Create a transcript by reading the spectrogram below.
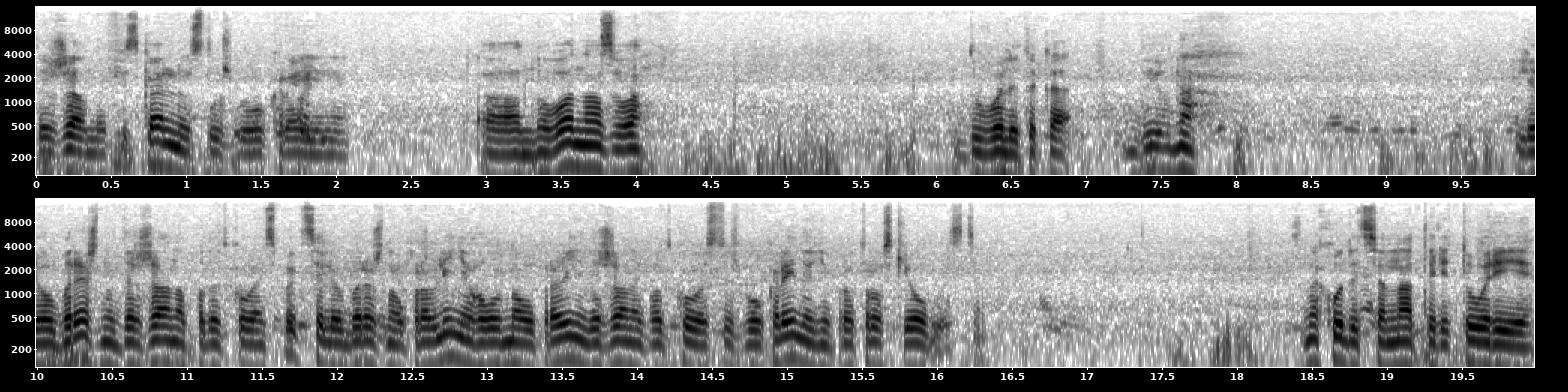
Державної фіскальної служби України. А нова назва доволі така дивна. Лівобережна Державна податкова інспекція, Лівобережне управління Головного управління Державної податкової служби України в Дніпропетровській області знаходиться на території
